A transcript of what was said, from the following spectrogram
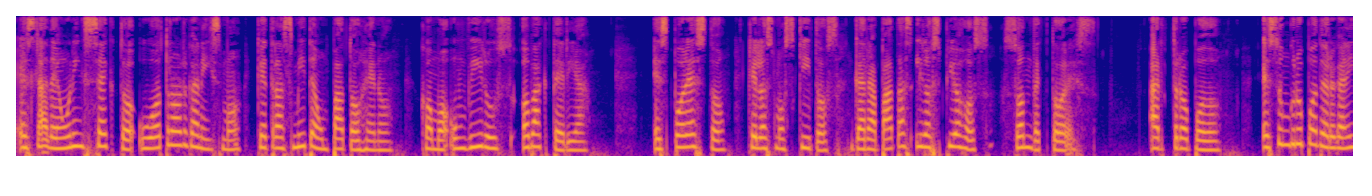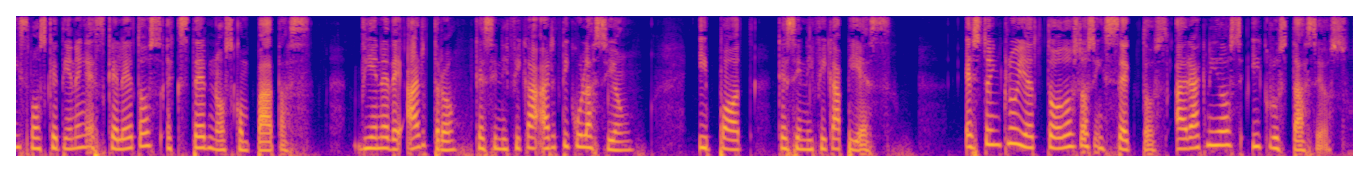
es la de un insecto u otro organismo que transmite un patógeno, como un virus o bacteria. Es por esto que los mosquitos, garrapatas y los piojos son vectores. Artrópodo es un grupo de organismos que tienen esqueletos externos con patas. Viene de artro, que significa articulación, y pod, que significa pies. Esto incluye todos los insectos, arácnidos y crustáceos.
